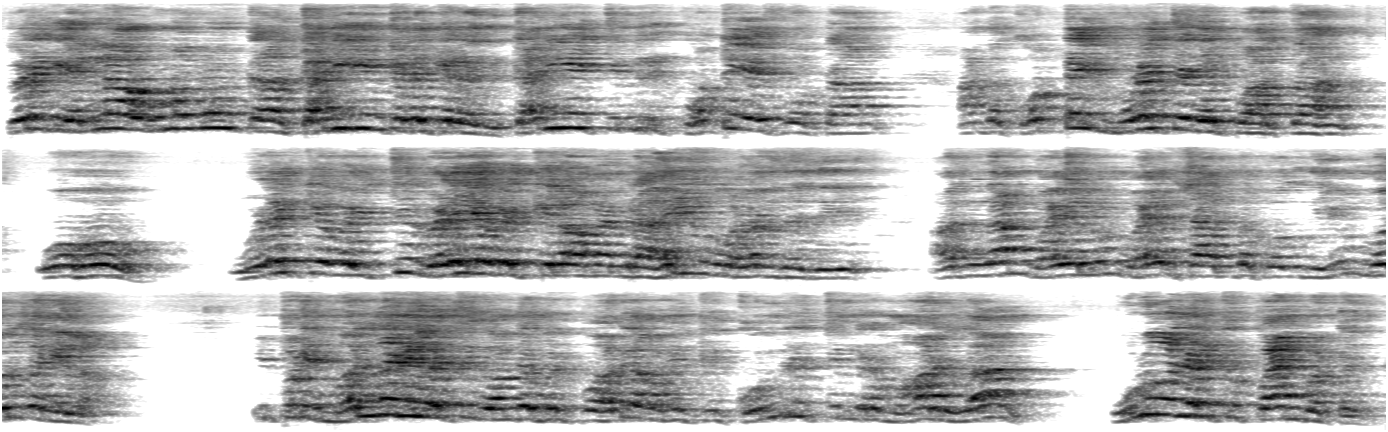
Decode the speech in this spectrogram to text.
பிறகு எல்லா உணவும் க- கனியும் கிடைக்கிறது. கனியை தின்று கொட்டையை போட்டான். அந்த கொட்டை முளைத்ததை பார்த்தான். ஓஹோ முளைக்க வைத்து விளைய வைக்கலாம் என்ற அறிவு வளர்ந்தது. அதுதான் வயலும் வயல் சார்ந்த பகுதியும் மருத நிலம். இப்படி மருத நிலத்துக்கு வந்த பிற்பாடு அவனுக்கு கொன்று தின்ற மாடுதான் உழுவதற்கு பயன்பட்டது.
